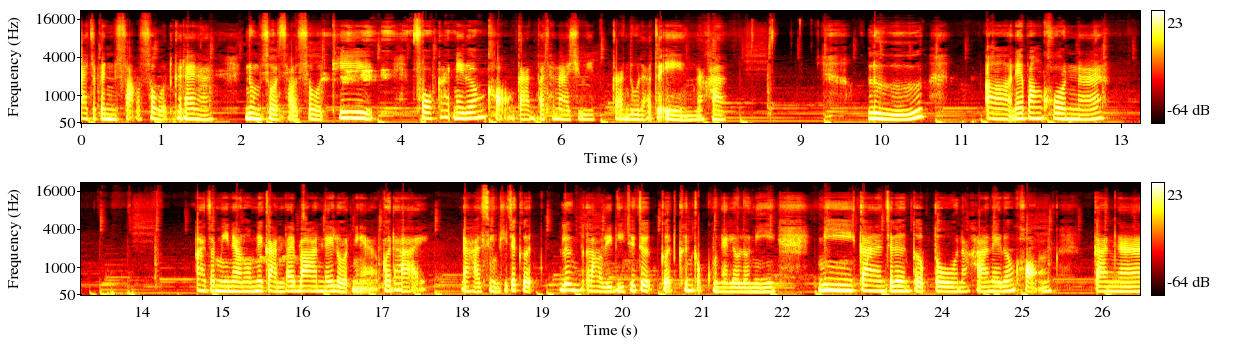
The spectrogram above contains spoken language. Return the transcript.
อาจจะเป็นสาวโสดก็ได้นะ หนุ่มโสดสาวโสดที่โฟกัสในเรื่องของการพัฒนาชีวิตการดูแลตัวเองนะคะ หรืออในบางคนนะ อาจจะมีแนวโน้มในการได้บ้านได้รถเนี่ยก็ได้ นะคะ สิ่งที่จะเกิดเรื่องราวดีๆ ที่จะเกิดขึ้นกับคุณในเร็วๆนี้ มีการเจริญเติบโตนะคะ ในเรื่องของการงา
